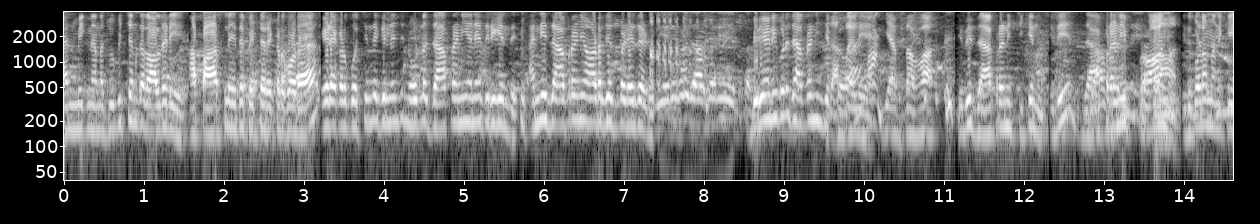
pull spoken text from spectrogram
అండ్ మీకు నిన్న చూపించాను కదా ఆల్రెడీ ఆ పార్సల్ అయితే పెట్టారు ఇక్కడ కూడా. ఇక్కడ ఎక్కడికి వచ్చిన దగ్గర నుంచి నోట్లో జాఫ్రాని అనేది తిరిగింది. అన్ని జాఫ్రాని ఆర్డర్ చేసి పడేశాడు. చెప్తాను బిర్యానీ కూడా జాఫ్రాని ఇది జాఫ్రాని చికెన్ ఇది జాఫ్రాని ప్రాన్ ఇది కూడా మనకి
